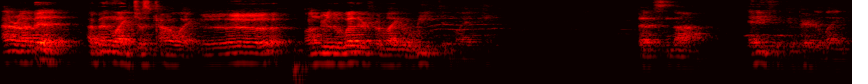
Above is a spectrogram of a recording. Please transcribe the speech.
I don't know, I've been, I've been like just kind of like under the weather for like a week, and like, that's not anything compared to like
